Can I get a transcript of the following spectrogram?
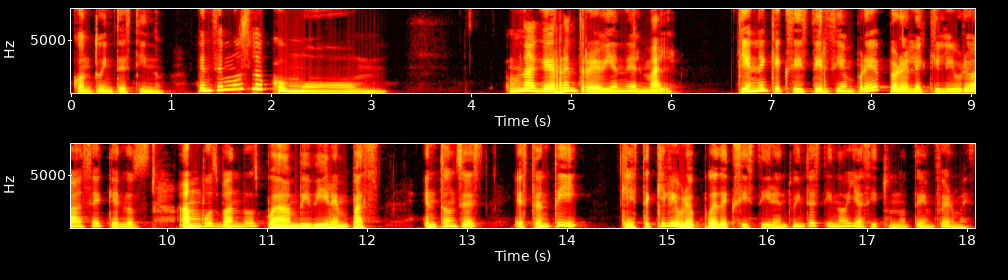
con tu intestino. Pensémoslo como una guerra entre bien y el mal. Tiene que existir siempre, pero el equilibrio hace que los ambos bandos puedan vivir en paz. Entonces, está en ti que este equilibrio puede existir en tu intestino y así tú no te enfermes.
